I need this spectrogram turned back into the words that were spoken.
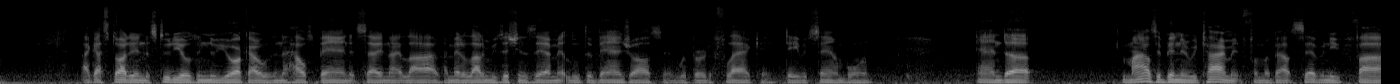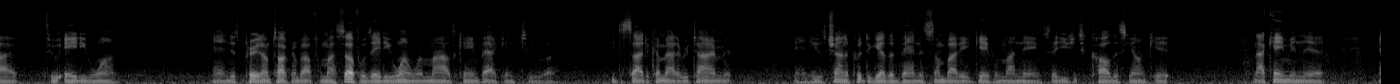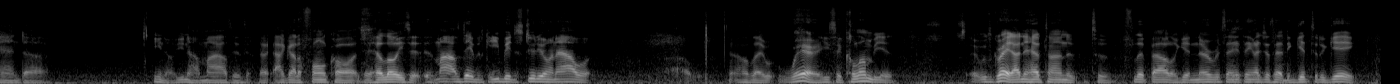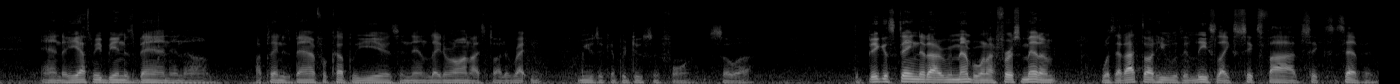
I got started in the studios in New York. I was in the house band at Saturday Night Live. I met a lot of musicians there. I met Luther Vandross and Roberta Flack and David Sanborn. And uh, Miles had been in retirement from about 75 through 81. And this period I'm talking about for myself was 81 when Miles came back into, uh, he decided to come out of retirement. And he was trying to put together a band, and somebody gave him my name, said, You should call this young kid. And I came in there, and, uh, you know, you know how Miles is. I- got a phone call. I said, Hello. He said, It's Miles Davis. Can you be at the studio an hour? I was like, Where? He said, Columbia. So it was great. I didn't have time to, to flip out or get nervous or anything. I just had to get to the gig. And uh, he asked me to be in his band, and um, I played in his band for a couple of years, and then later on I started writing music and producing for him. So uh, the biggest thing that I remember when I first met him was that I thought he was at least like six five, six seven,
